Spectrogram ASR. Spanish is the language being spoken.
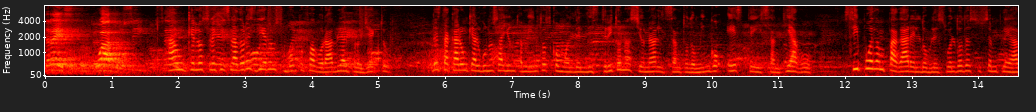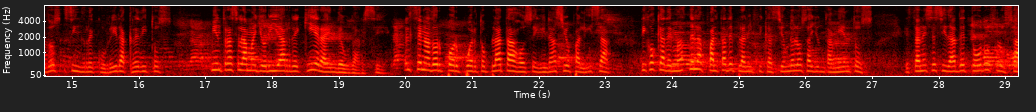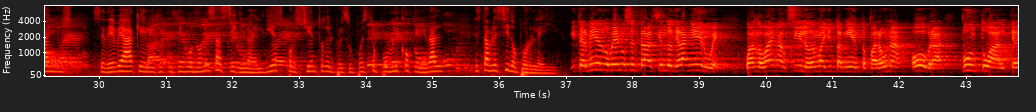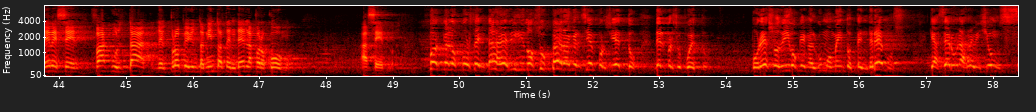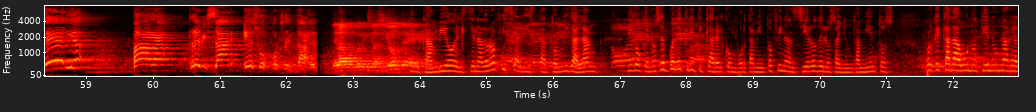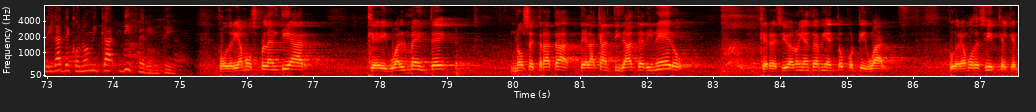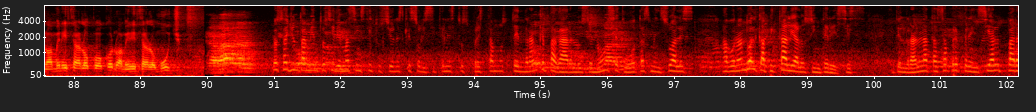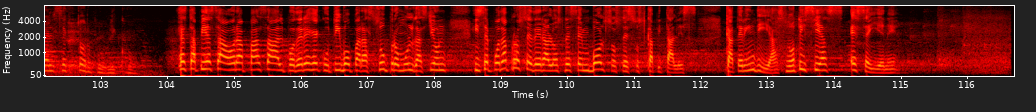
tres, cuatro, cinco, seis. Aunque los legisladores dieron su voto favorable al proyecto, destacaron que algunos ayuntamientos como el del Distrito Nacional, Santo Domingo Este y Santiago sí puedan pagar el doble sueldo de sus empleados sin recurrir a créditos, mientras la mayoría requiera endeudarse. El senador por Puerto Plata, José Ignacio Paliza, dijo que además de la falta de planificación de los ayuntamientos, esta necesidad de todos los años se debe a que el Ejecutivo no les asigna el 10% del presupuesto público general establecido por ley. Y termina el gobierno central siendo el gran héroe cuando va en auxilio de un ayuntamiento para una obra puntual que debe ser facultad del propio ayuntamiento atenderla, pero ¿cómo? Hacerlo. Porque los porcentajes rígidos superan el 100% del presupuesto. Por eso digo que en algún momento tendremos que hacer una revisión seria para revisar esos porcentajes. De la autorización de... En cambio, el senador oficialista Tommy Galán dijo que no se puede criticar el comportamiento financiero de los ayuntamientos porque cada uno tiene una realidad económica diferente. Podríamos plantear que igualmente no se trata de la cantidad de dinero que recibe un ayuntamiento porque igual podríamos decir que el que no administra lo poco no administra lo mucho. Los ayuntamientos y demás instituciones que soliciten estos préstamos tendrán que pagarlos en 11 cuotas mensuales, abonando al capital y a los intereses, y tendrán la tasa preferencial para el sector público. Esta pieza ahora pasa al Poder Ejecutivo para su promulgación y se pueda proceder a los desembolsos de sus capitales. Catherine Díaz, Noticias SIN.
